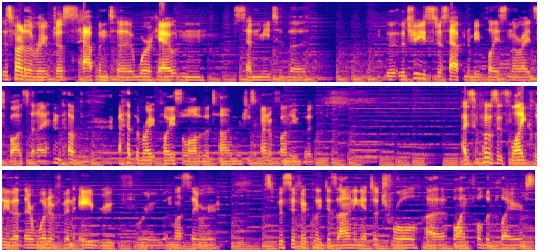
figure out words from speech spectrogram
This part of the route just happened to work out and send me to the the, the trees just happen to be placed in the right spots that I end up at the right place a lot of the time, which is kind of funny, but I suppose it's likely that there would have been a route through unless they were specifically designing it to troll uh, blindfolded players.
